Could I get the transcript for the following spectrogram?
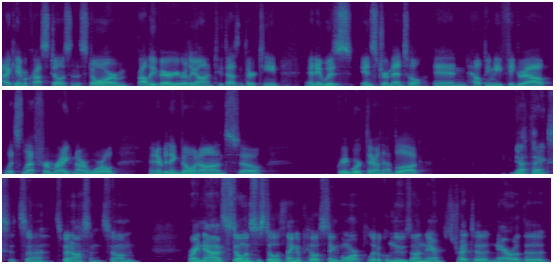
I came across Stillness in the Storm probably very early on, 2013, and it was instrumental in helping me figure out what's left from right in our world and everything going on. So great work there on that blog. Yeah, thanks. It's uh it's been awesome. So um right now stillness is still a thing of posting more political news on there. It's tried to narrow the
